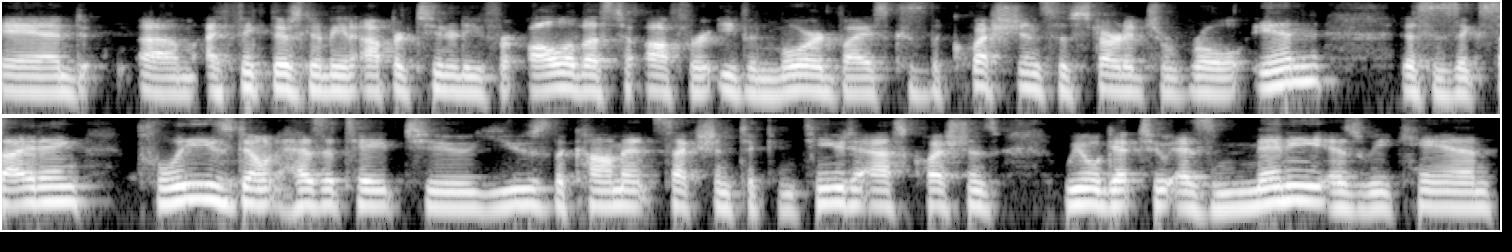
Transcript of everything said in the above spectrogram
And um, I think there's going to be an opportunity for all of us to offer even more advice because the questions have started to roll in. This is exciting. Please don't hesitate to use the comment section to continue to ask questions. We will get to as many as we can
